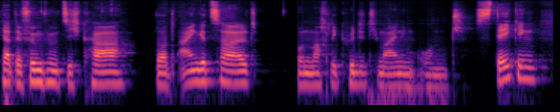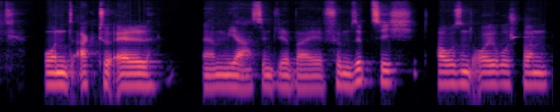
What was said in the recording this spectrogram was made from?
Ich hatte 55k dort eingezahlt und mache Liquidity Mining und Staking. Und aktuell ähm, ja, sind wir bei 75.000 Euro schon.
